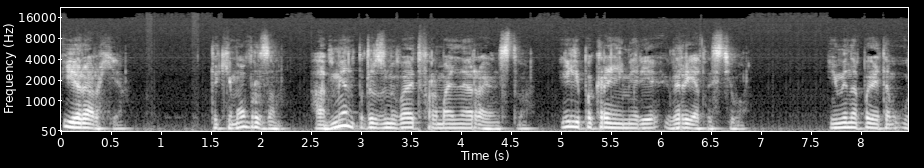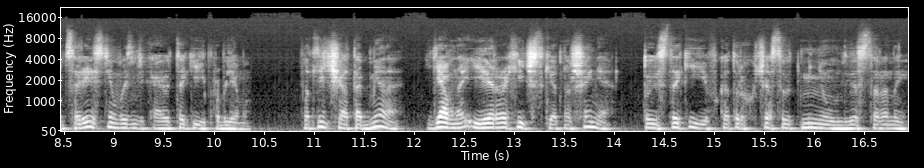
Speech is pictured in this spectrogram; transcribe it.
Иерархия. Таким образом, обмен подразумевает формальное равенство, или, по крайней мере, вероятность его. Именно поэтому у царей с ним возникают такие проблемы. В отличие от обмена, явно иерархические отношения, то есть такие, в которых участвуют минимум две стороны,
